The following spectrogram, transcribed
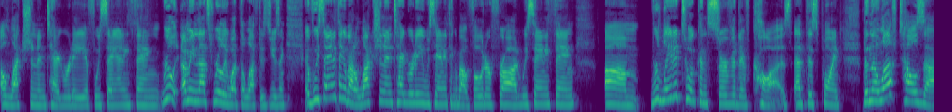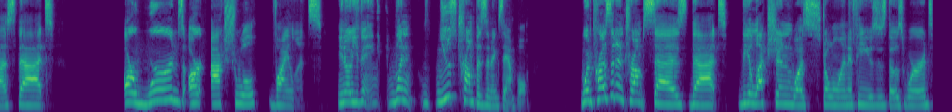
election integrity, if we say anything really, I mean, that's really what the left is using. If we say anything about election integrity, we say anything about voter fraud, we say anything um, related to a conservative cause at this point, then the left tells us that our words are actual violence. You know, you can when use Trump as an example. When President Trump says that the election was stolen, if he uses those words,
